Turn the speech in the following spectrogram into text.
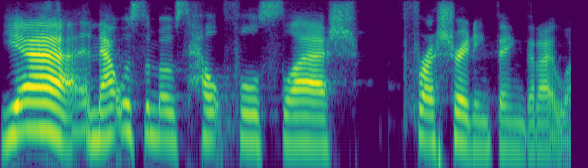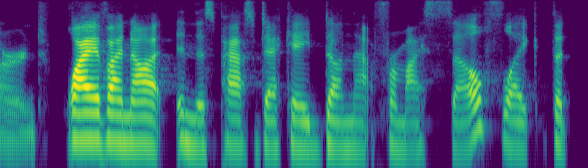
yeah, and that was the most helpful slash frustrating thing that I learned. Why have I not in this past decade done that for myself? Like that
